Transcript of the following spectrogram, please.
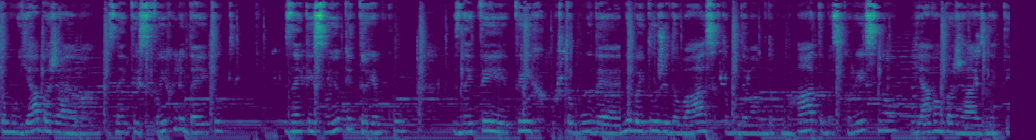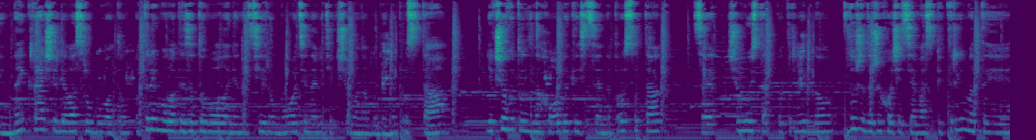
Тому я бажаю вам знайти своїх людей тут, знайти свою підтримку, знайти тих, хто буде небайдужий до вас, хто буде вам допомагати безкорисно. Я вам бажаю знайти найкращу для вас роботу, отримувати задоволення на цій роботі, навіть якщо вона буде непроста. Якщо ви тут знаходитесь, це не просто так, це чомусь так потрібно. Дуже дуже хочеться вас підтримати,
